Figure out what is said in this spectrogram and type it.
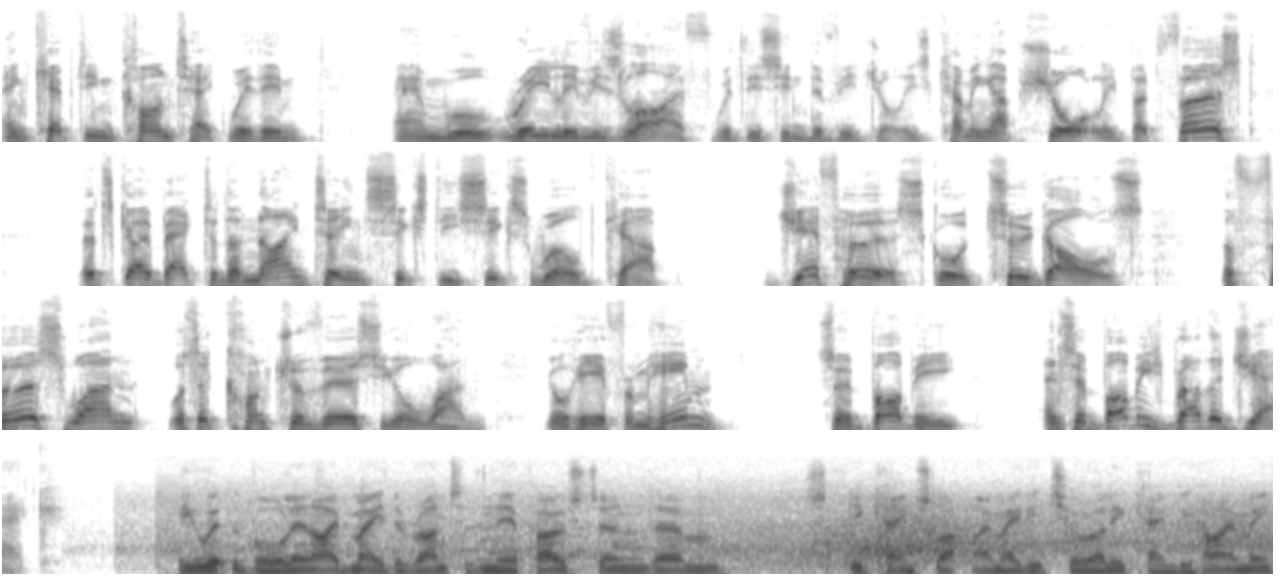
and kept in contact with him, and will relive his life with this individual. He's coming up shortly. But first, let's go back to the 1966 World Cup. Geoff Hurst scored two goals. The first one was a controversial one. You'll hear from him, Sir Bobby, and Sir Bobby's brother Jack. He whipped the ball in. I'd made the run to the near post, and um, it came slot. I made it too early. Came behind me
